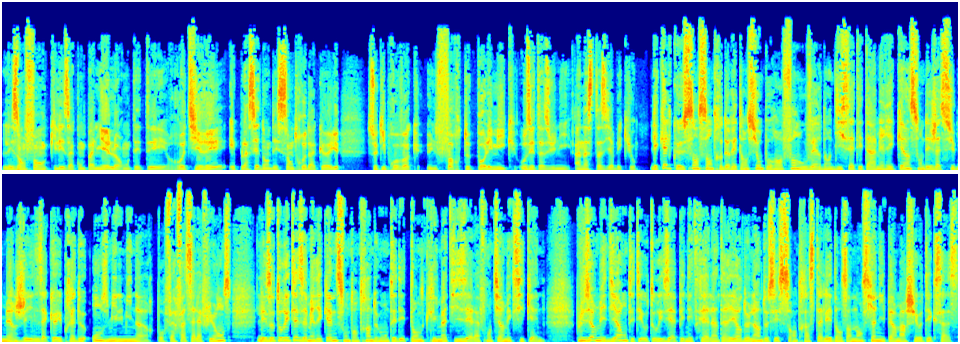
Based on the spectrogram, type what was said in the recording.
Les enfants qui les accompagnaient leur ont été retirés et placés dans des centres d'accueil ce qui provoque une forte polémique aux États-Unis. Anastasia Becchio. Les quelques 100 centres de rétention pour enfants ouverts dans 17 États américains sont déjà submergés. Ils accueillent près de 11 000 mineurs. Pour faire face à l'affluence, les autorités américaines sont en train de monter des tentes climatisées à la frontière mexicaine. Plusieurs médias ont été autorisés à pénétrer à l'intérieur de l'un de ces centres installés dans un ancien hypermarché au Texas.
